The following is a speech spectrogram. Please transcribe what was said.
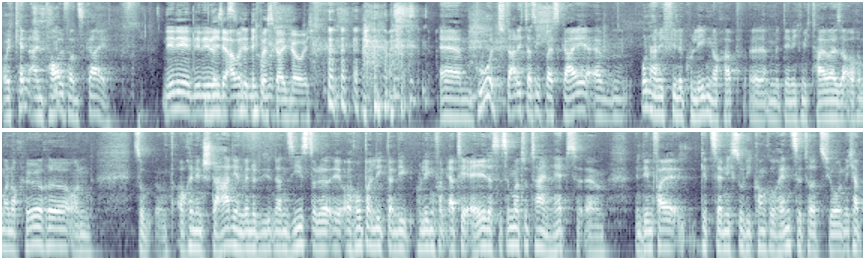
Aber ich kenne einen Paul von Sky. Nee, nee, nee, nee. Nee, der arbeitet nicht bei Sky, glaube ich. ähm, gut, dadurch, dass ich bei Sky ähm, unheimlich viele Kollegen noch habe, äh, mit denen ich mich teilweise auch immer noch höre und so und auch in den Stadien, wenn du die dann siehst oder Europa League, dann die Kollegen von RTL, das ist immer total nett. Ähm, in dem Fall gibt's ja nicht so die Konkurrenzsituation. Ich habe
